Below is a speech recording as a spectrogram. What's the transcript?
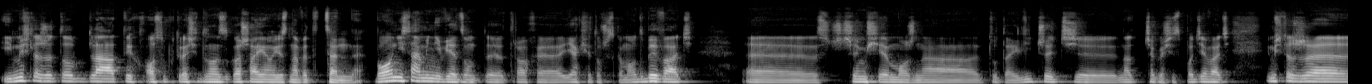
I myślę, że to dla tych osób, które się do nas zgłaszają, jest nawet cenne, bo oni sami nie wiedzą e, trochę, jak się to wszystko ma odbywać, e, z czym się można tutaj liczyć, e, na czego się spodziewać. I myślę, że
